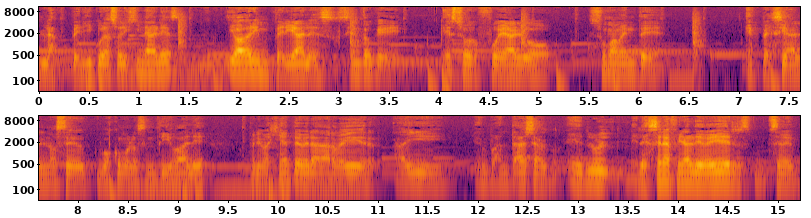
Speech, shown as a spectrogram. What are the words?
las películas originales, iba a ver imperiales. Siento que eso fue algo sumamente especial. No sé vos cómo lo sentís, ¿vale? Pero imagínate ver a Darth Vader ahí en pantalla. El la escena final de Vader se me,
